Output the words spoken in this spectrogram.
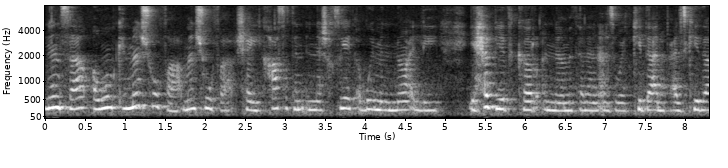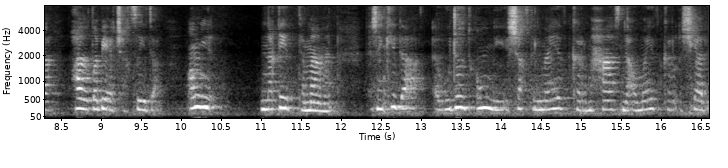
ننسى أو ممكن ما نشوفه ما نشوفه شيء. خاصة إن شخصية أبوي من النوع اللي يحب يذكر إنه مثلا أنا سويت كذا أنا فعلت كذا. وهذا طبيعة شخصيته. أمي نقيض تماما. عشان كذا وجود أمي الشخص اللي ما يذكر محاسنه أو ما يذكر الأشياء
